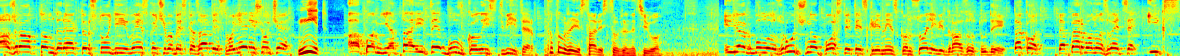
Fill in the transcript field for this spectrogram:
Аж раптом директор студії вискочив, аби сказати своє рішуче. Ніт. А пам'ятаєте, був колись Твіттер. Та то вже і старість, то вже не цього. І як було зручно постити скріни з консолі відразу туди. Так от, тепер воно зветься X,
